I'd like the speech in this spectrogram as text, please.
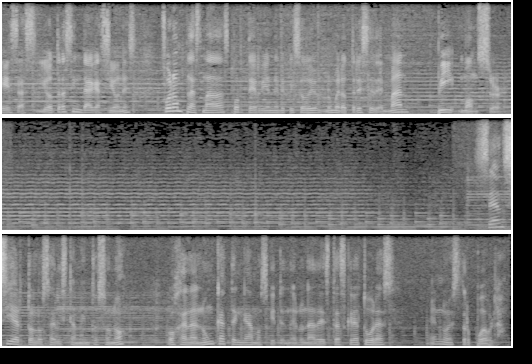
Esas y otras indagaciones fueron plasmadas por Terry en el episodio número 13 de Man Be Monster. Sean ciertos los avistamientos o no, ojalá nunca tengamos que tener una de estas criaturas en nuestro pueblo.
